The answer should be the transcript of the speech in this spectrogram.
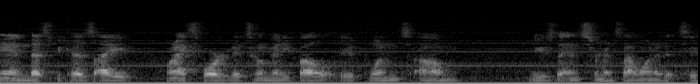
and that's because I, when I exported it to a MIDI file, it wouldn't um, use the instruments I wanted it to.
